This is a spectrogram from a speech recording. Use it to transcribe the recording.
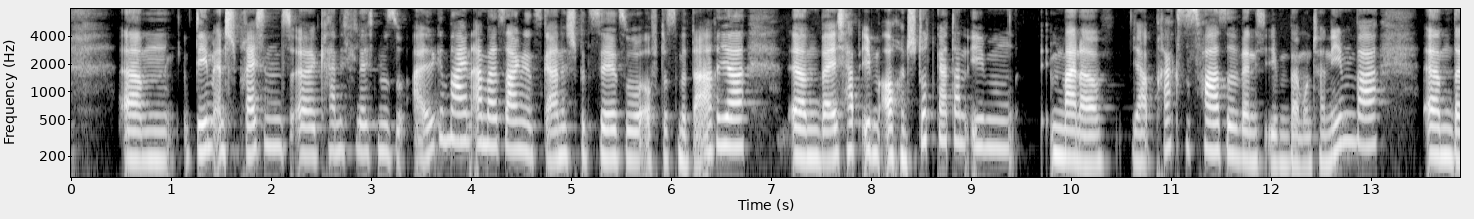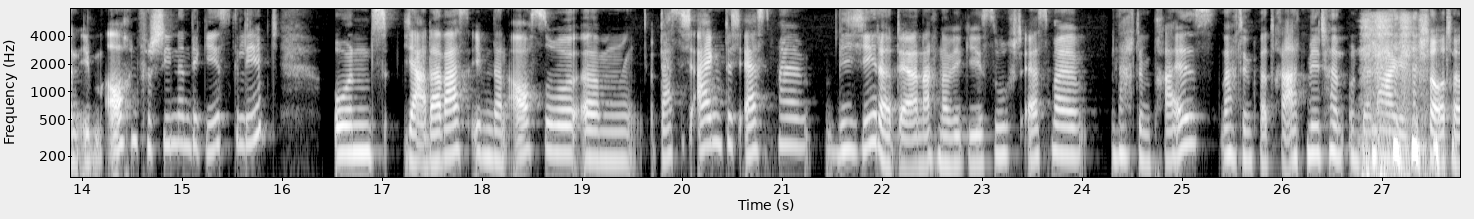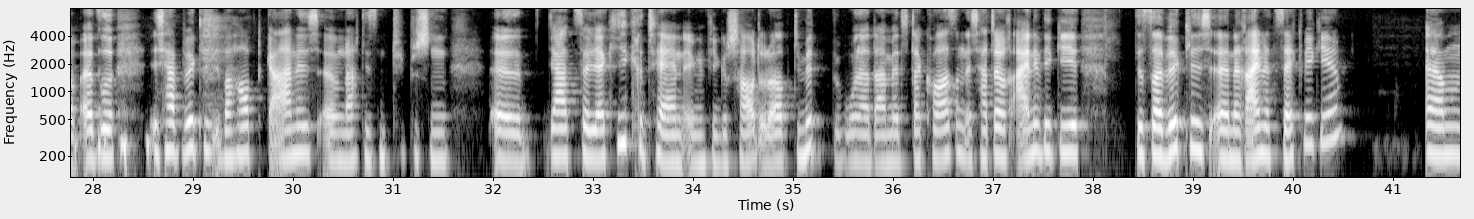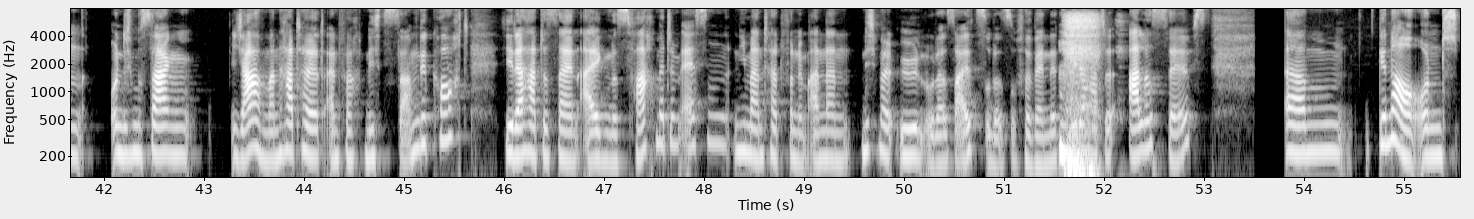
Ähm, dementsprechend äh, kann ich vielleicht nur so allgemein einmal sagen, jetzt gar nicht speziell so auf das mit Daria, ähm, weil ich habe eben auch in Stuttgart dann eben in meiner ja, Praxisphase, wenn ich eben beim Unternehmen war, ähm, dann eben auch in verschiedenen WGs gelebt. Und ja, da war es eben dann auch so, ähm, dass ich eigentlich erstmal, wie jeder, der nach einer WG sucht, erstmal nach dem Preis, nach den Quadratmetern und der Lage geschaut habe. Also ich habe wirklich überhaupt gar nicht ähm, nach diesen typischen äh, ja, Zöliakie-Kriterien irgendwie geschaut oder ob die Mitbewohner damit d'accord sind. Ich hatte auch eine WG, das war wirklich äh, eine reine Zeck-WG. Ähm, und ich muss sagen, ja, man hat halt einfach nicht zusammengekocht. Jeder hatte sein eigenes Fach mit dem Essen. Niemand hat von dem anderen nicht mal Öl oder Salz oder so verwendet. Jeder hatte alles selbst. Ähm, genau, und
